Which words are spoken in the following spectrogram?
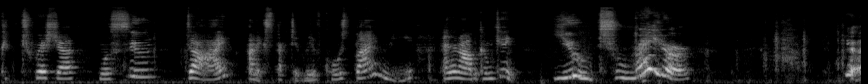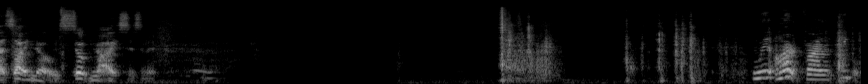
Patricia will soon die, unexpectedly, of course, by me, and then I'll become king. You traitor! Yes, I know. It's so nice, isn't it? We aren't violent people.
